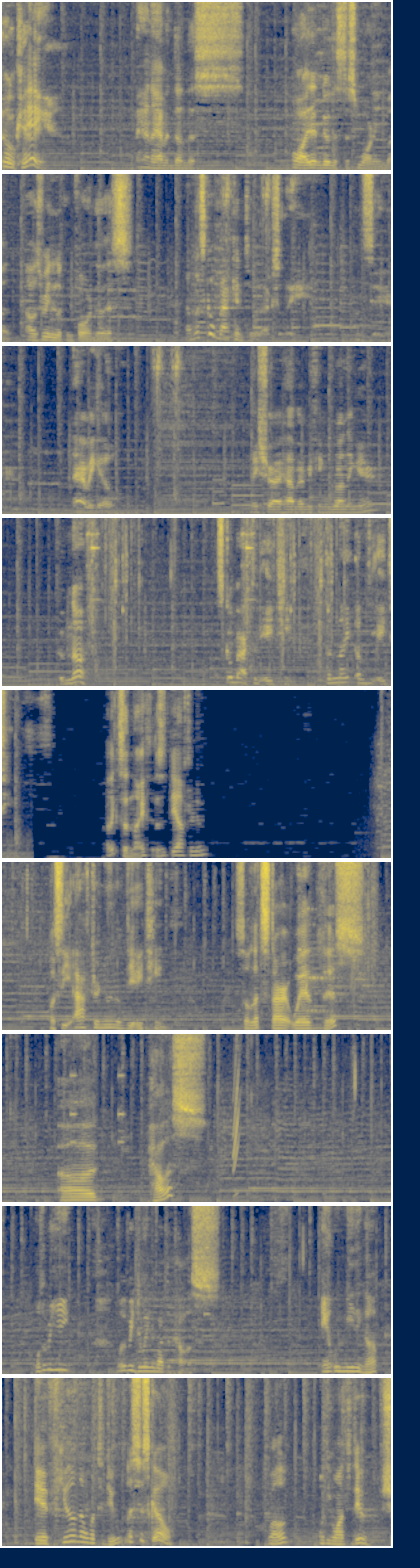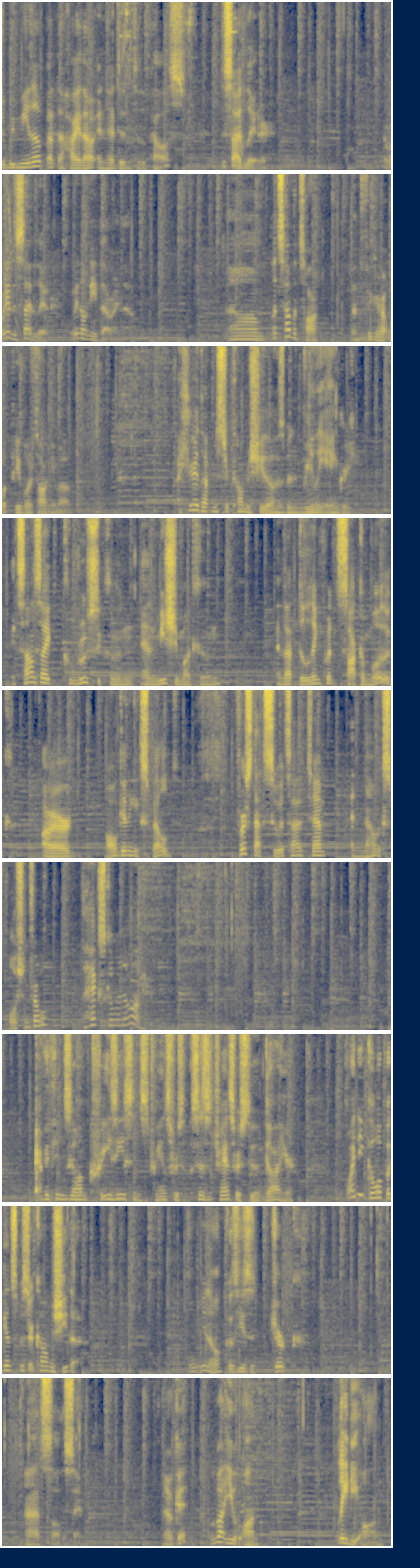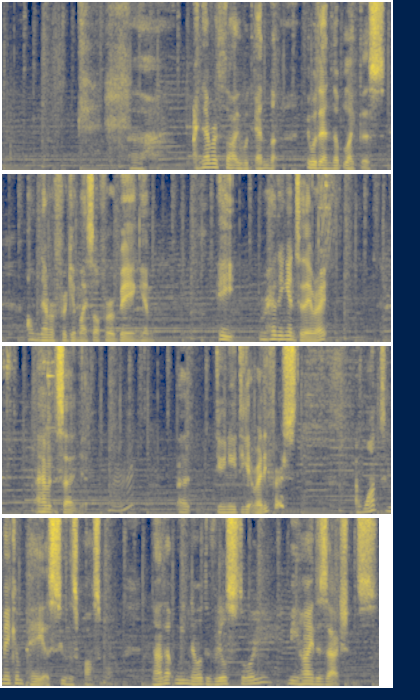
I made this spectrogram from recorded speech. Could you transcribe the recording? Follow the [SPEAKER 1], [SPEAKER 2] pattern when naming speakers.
[SPEAKER 1] Okay. Man, I haven't done this. Well, I didn't do this this morning, but I was really looking forward to this. And let's go back into it, actually. Let's see here. There we go. Make sure I have everything running here. Good enough. Let's go back to the 18th. The night of the 18th. I think it's the night. Is it the afternoon? Oh, it's the afternoon of the 18th. So let's start with this. Uh, palace? What are we... What are we doing about the palace? Ain't we meeting up? If you don't know what to do, let's just go. Well, what do you want to do? Should we meet up at the hideout and head into the palace? Decide later. We're gonna decide later. We don't need that right now. Um, let's have a talk and figure out what people are talking about. I hear that Mr. Kamoshida has been really angry. It sounds like Kurusu-kun and Mishima-kun and that delinquent Sakamoto are all getting expelled. First that suicide attempt, and now expulsion trouble? What the heck's going on? Everything's gone crazy since transfer since the transfer student got here. Why did he go up against Mr. Kamoshida? Well, you know, because he's a jerk. That's all the same. Okay, what about you, On? Lady On. I never thought it would end up, it would end up like this. I'll never forgive myself for obeying him. Hey, we're heading in today, right? I haven't decided yet.
[SPEAKER 2] Hmm?
[SPEAKER 1] Uh, do you need to get ready first? I want to make him pay as soon as possible, now that we know the real story behind his actions.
